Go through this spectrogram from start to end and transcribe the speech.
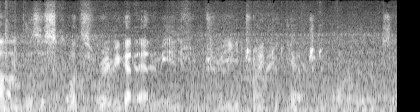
Um, this is squad 3, we got enemy infantry trying to capture waterworks. So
